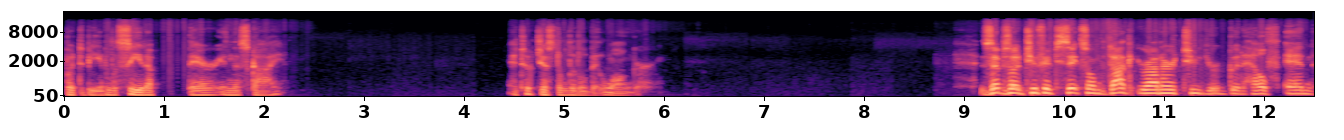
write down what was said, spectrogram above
But to be able to see it up there in the sky, it took just a little bit longer. This episode 256 on the docket, Your Honor, to your good health. And,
